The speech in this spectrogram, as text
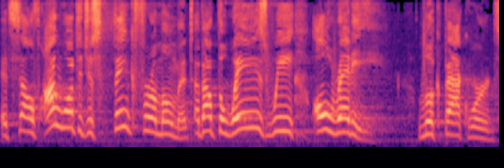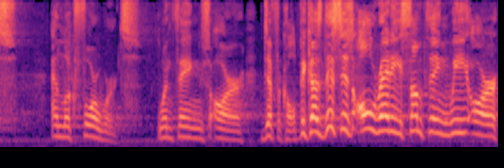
itself, I want to just think for a moment about the ways we already look backwards and look forwards when things are difficult. Because this is already something we are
